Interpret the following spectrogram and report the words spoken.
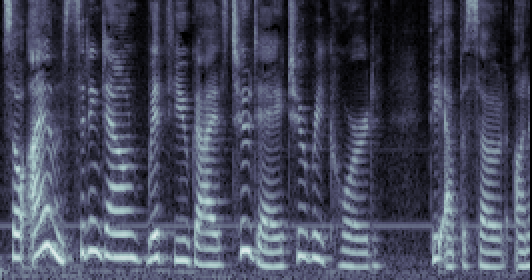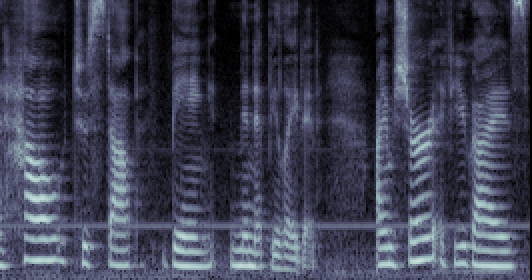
So I am sitting down with you guys today to record the episode on how to stop being manipulated. I'm sure if you guys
